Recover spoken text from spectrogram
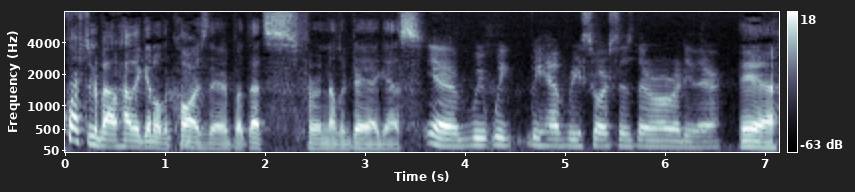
question about how they get all the cars there, but that's for another day, I guess. Yeah, we, we, we have resources. They're already there. Yeah,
